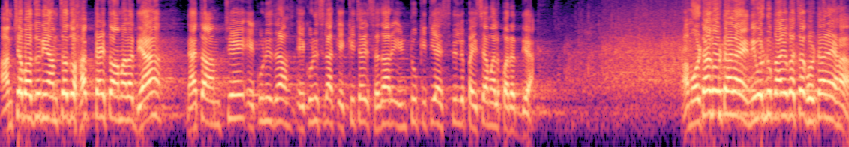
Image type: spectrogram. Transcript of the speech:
आमच्या बाजूने आमचा जो हक्क आहे तो आम्हाला द्या. नाही तर आमचे एकोणीस लाख एकोणीस लाख एक्केचाळीस हजार इंटू किती असतील पैसे आम्हाला परत द्या. हा मोठा घोटाळा आहे. निवडणूक आयोगाचा घोटाळा आहे हा.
